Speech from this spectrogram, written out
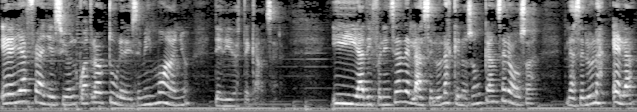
Ella falleció el 4 de octubre de ese mismo año debido a este cáncer. Y a diferencia de las células que no son cancerosas, las células ELA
